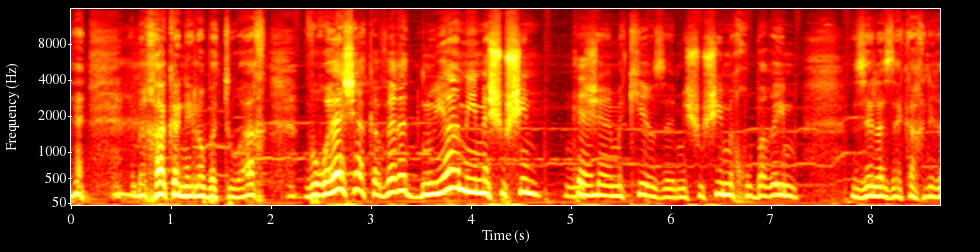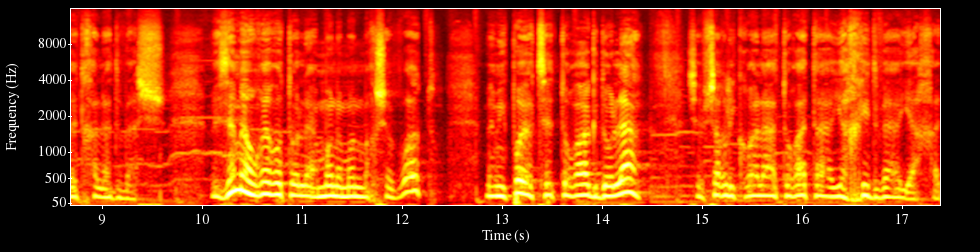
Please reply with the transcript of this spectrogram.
מרחק אני לא בטוח. והוא רואה שהכוורת בנויה ממשושים. כן. מי שמכיר, זה משושים מחוברים זה לזה, כך נראית חלת דבש. וזה מעורר אותו להמון המון מחשבות, ומפה יוצאת תורה גדולה, שאפשר לקרוא לה תורת היחיד והיחד.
